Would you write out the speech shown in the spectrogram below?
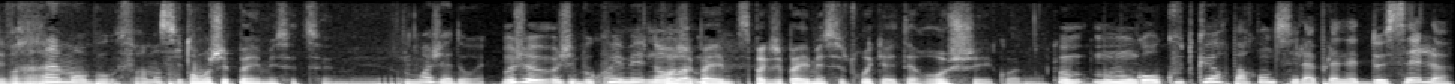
c'est vraiment beau. C'est Vraiment, c'est Pourtant, beau. moi, j'ai pas aimé cette scène. Mais... Moi, j'ai adoré. Moi, j'ai beaucoup Ouais. aimé. Non, Enfin, bah, j'ai pas aimé- C'est pas que j'ai pas aimé, c'est que je trouve qu'elle a été rushée. Quoi, donc. Mon, gros coup de cœur, par contre, c'est la planète de sel.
